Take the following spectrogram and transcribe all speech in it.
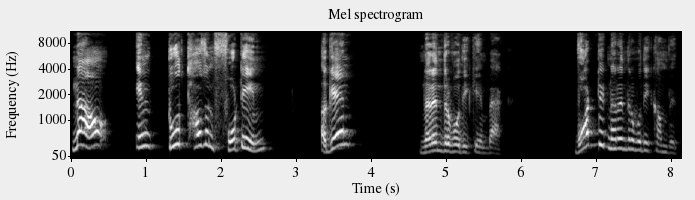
Now, in 2014, again, Narendra Modi came back. What did Narendra Modi come with?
